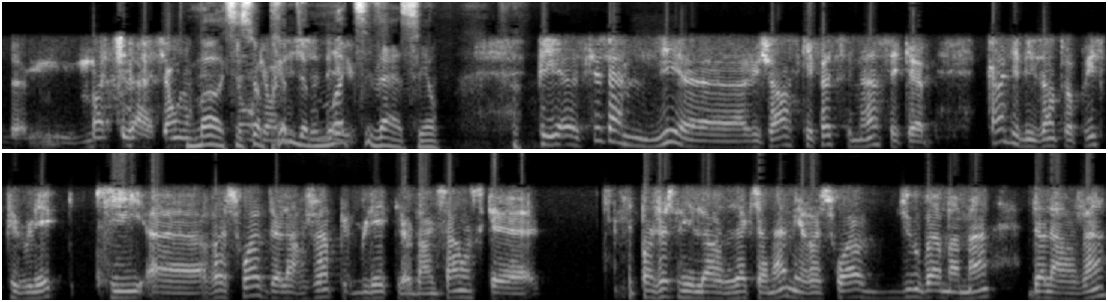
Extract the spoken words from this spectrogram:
de, motivation. c'est ça, prime de motivation. Puis, euh, ce que ça me dit, euh, Richard, ce qui est fascinant, c'est que quand il y a des entreprises publiques qui euh, reçoivent de l'argent public, là, dans le sens que c'est pas juste les, leurs actionnaires, mais reçoivent du gouvernement de l'argent,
